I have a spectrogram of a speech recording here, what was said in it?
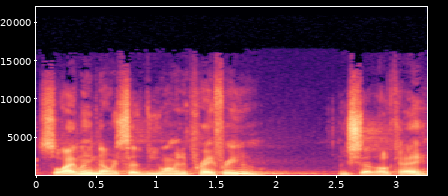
So I leaned over and said, Do you want me to pray for you? He said, Okay.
